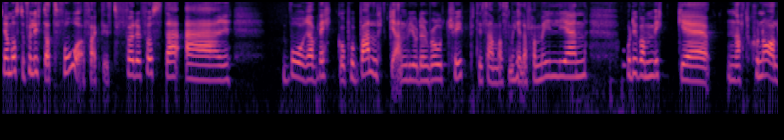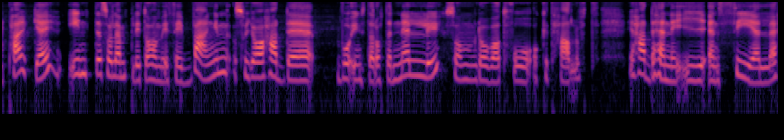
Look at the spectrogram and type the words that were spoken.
Jag måste få lyfta två faktiskt. För det första är våra veckor på Balkan. Vi gjorde en roadtrip tillsammans med hela familjen. Och det var mycket nationalparker. Inte så lämpligt att ha med sig vagn, så jag hade vår yngsta dotter Nelly, som då var två och ett halvt. Jag hade henne i en sele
